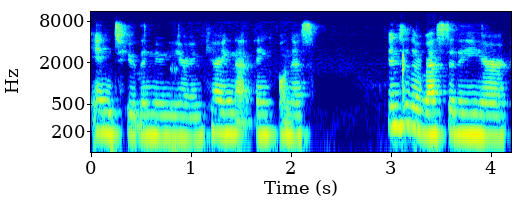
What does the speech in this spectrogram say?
into the new year and carrying that thankfulness into the rest of the year.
